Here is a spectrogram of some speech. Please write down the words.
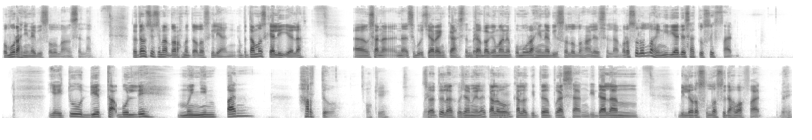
pemurahnya Nabi sallallahu alaihi wasallam. Tuan-tuan dan rahmatullah sekalian. Yang pertama sekali ialah uh, Ustaz nak, nak sebut secara ringkas tentang Baik. bagaimana pemurah yang Nabi sallallahu alaihi wasallam. Rasulullah ini dia ada satu sifat iaitu dia tak boleh menyimpan harta. Okey. Sebab itulah Coach Jamil eh, kalau hmm. kalau kita perasan di dalam bila Rasulullah sudah wafat Baik.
